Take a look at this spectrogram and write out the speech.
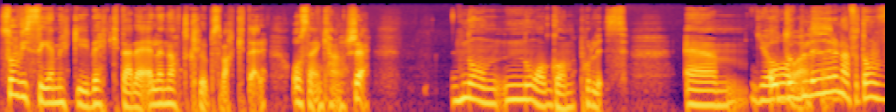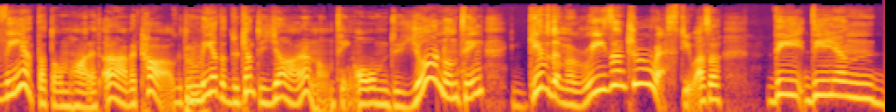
Som vi ser mycket i väktare eller nattklubbsvakter. Och sen kanske någon, någon polis. Ehm, Jo, och då blir alltså. den här, för att de vet att de har ett övertag. De vet att du kan inte göra någonting. Och om du gör någonting, give them a reason to arrest you. Alltså, det, det är ju en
